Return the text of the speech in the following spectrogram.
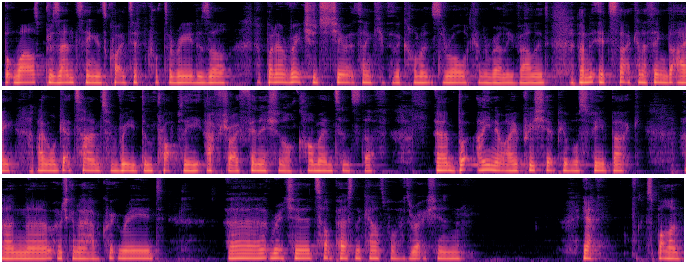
But whilst presenting, it's quite difficult to read as well. But uh, Richard Stewart, thank you for the comments. They're all kind of really valid. And it's that kind of thing that I, I will get time to read them properly after I finish and I'll comment and stuff. Um, but I you know I appreciate people's feedback. And uh, I'm just going to have a quick read. Uh, Richard, top person accountable for direction. Yeah, Spot on.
